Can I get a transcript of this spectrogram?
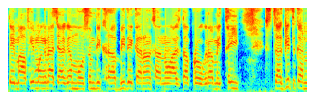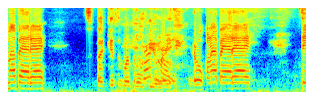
ਤੇ ਮਾਫੀ ਮੰਗਣਾ ਚਾਹਾਂਗਾ ਮੌਸਮ ਦੀ ਖਰਾਬੀ ਦੇ ਕਾਰਨ ਸਾਨੂੰ ਅੱਜ ਦਾ ਪ੍ਰੋਗਰਾਮ ਇੱਥੇ ਹੀ ਸਥਗਿਤ ਕਰਨਾ ਪੈ ਰਿਹਾ ਹੈ। ਸਤਕਿਤ ਮਤਲਬ ਕੀ ਜੀ ਰੋਕਣਾ ਪੈ ਰਿਹਾ ਹੈ। ਤੇ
